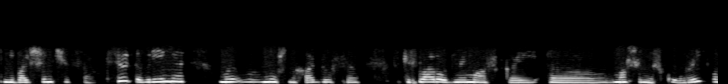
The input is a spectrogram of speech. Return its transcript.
с небольшим часа. Все это время мы, муж находился с кислородной маской э, в машине скорой. В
